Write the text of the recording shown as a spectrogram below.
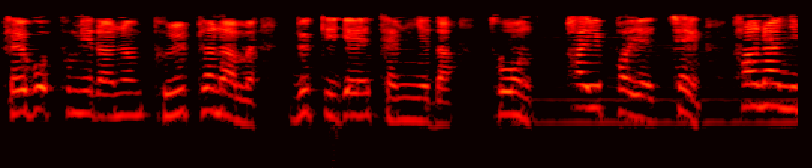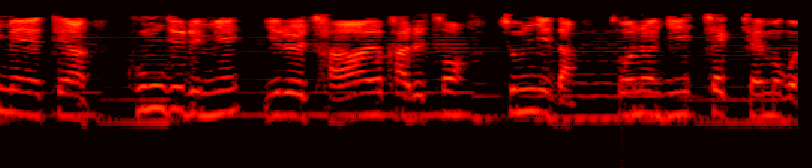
배고픔이라는 불편함을 느끼게 됩니다. 존 파이퍼의 책 하나님에 대한 굶주림이 이를 잘 가르쳐 줍니다. 저는 이 책 제목을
